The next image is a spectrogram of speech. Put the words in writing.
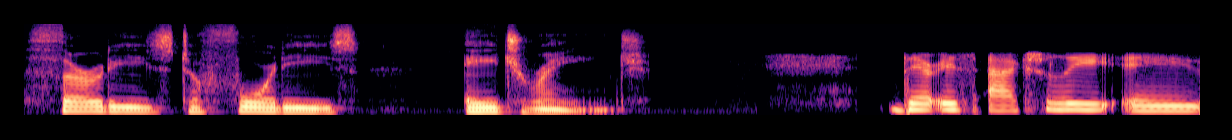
30s to 40s age range? There is actually a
